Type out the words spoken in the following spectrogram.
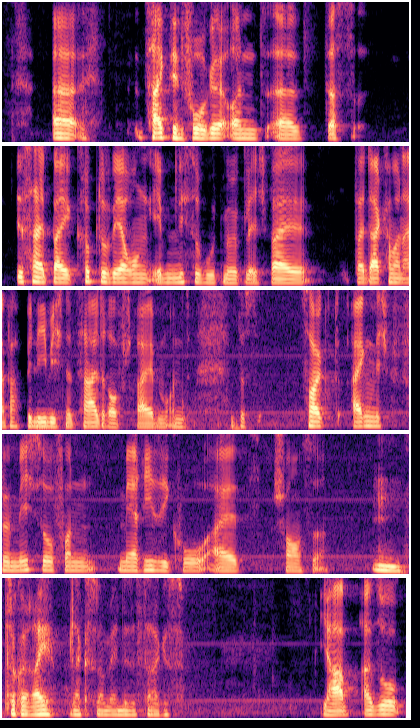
äh, zeig den Vogel und äh, das ist halt bei Kryptowährungen eben nicht so gut möglich, weil, weil da kann man einfach beliebig eine Zahl draufschreiben und das zeugt eigentlich für mich so von mehr Risiko als Chance. Hm, Zuckerei, sagst du am Ende des Tages. Ja, also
